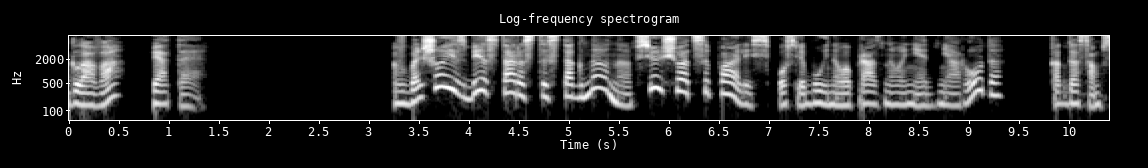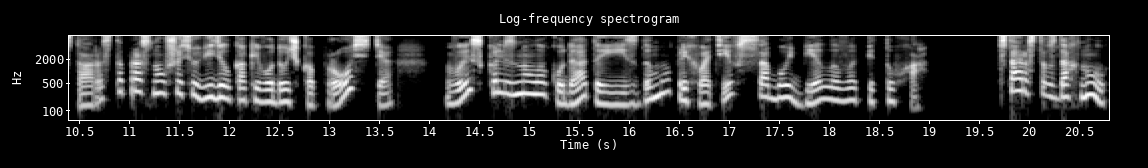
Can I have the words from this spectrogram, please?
Глава пятая В большой избе старосты Стагнана все еще отсыпались после буйного празднования Дня рода, когда сам староста, проснувшись, увидел, как его дочка Простя выскользнула куда-то из дому, прихватив с собой белого петуха. Староста вздохнул,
